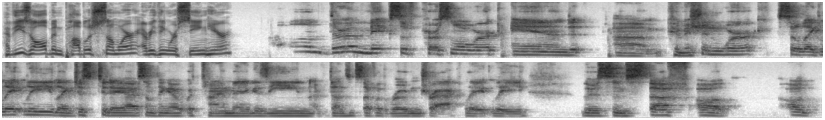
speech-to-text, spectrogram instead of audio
have these all been published somewhere? Everything we're seeing here? Um, they're a mix of personal work and um, commission work. So like lately, like just today, I have something out with Time Magazine. I've done some stuff with Road and Track lately. There's some stuff. Oh, oh,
